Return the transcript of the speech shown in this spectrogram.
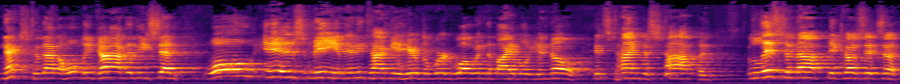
next to that holy God and he said, Woe is me. And anytime you hear the word woe in the Bible, you know it's time to stop and listen up because it's a,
